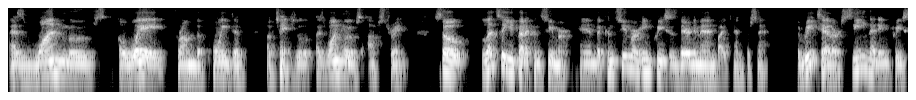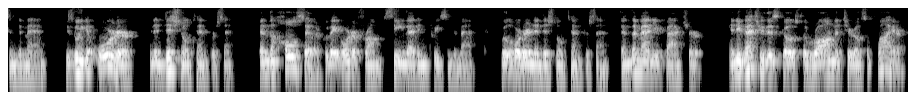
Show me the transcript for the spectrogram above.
as one moves away from the point of, of change, as one moves upstream. So, let's say you've got a consumer and the consumer increases their demand by 10%. The retailer, seeing that increase in demand, is going to order an additional 10%. Then the wholesaler, who they order from, seeing that increase in demand, will order an additional 10%. Then the manufacturer, and eventually this goes to the raw material supplier.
